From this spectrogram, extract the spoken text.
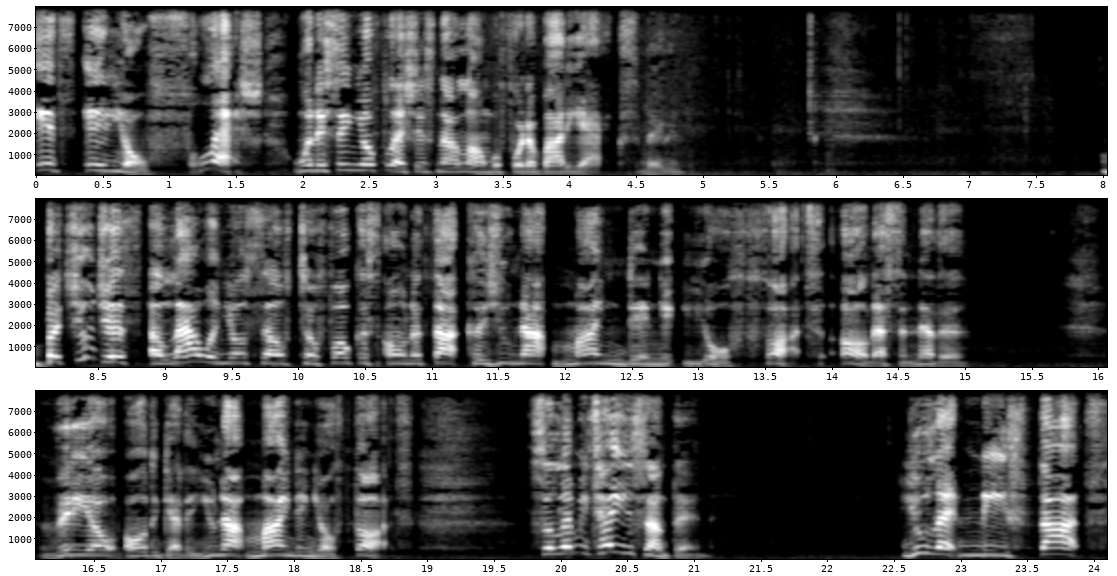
It's in your flesh. When it's in your flesh, it's not long before the body acts, baby. But you just allowing yourself to focus on the thought because you're not minding your thoughts. Oh, that's another video altogether. You're not minding your thoughts. So let me tell you something. You letting these thoughts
